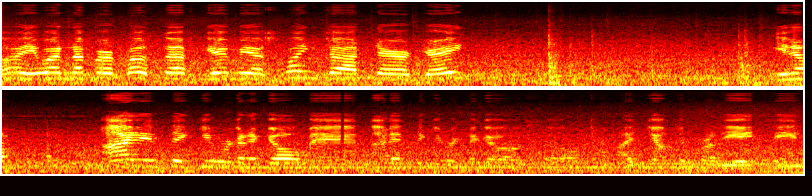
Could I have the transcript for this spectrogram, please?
Oh, you wasn't up there close enough to give me a slingshot there, Jay. You know, I didn't think you were gonna go, man. I didn't think you were gonna go, so I jumped in front of the 18.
